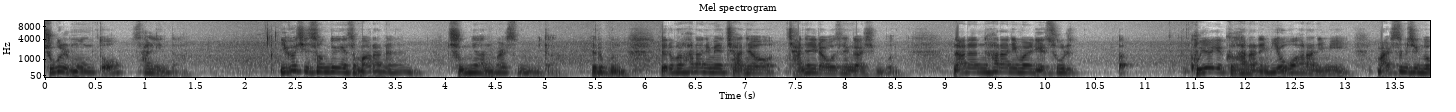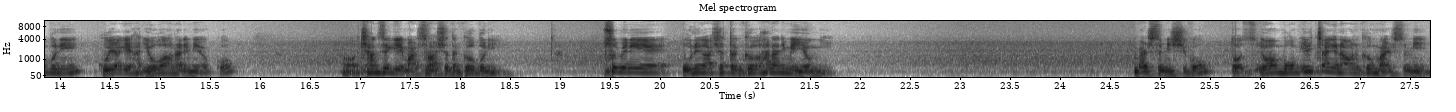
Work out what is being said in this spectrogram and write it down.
죽을 몸도 살린다. 이것이 성경에서 말하는 중요한 말씀입니다. 여러분, 여러분 하나님의 자녀 자녀이라고 생각하신 분, 나는 하나님을 예수 어, 구약의 그 하나님 여호와 하나님이 말씀하신 그분이 구약의 여호와 하나님이었고 어, 창세기에 말씀하셨던 그분이 수면위에 운행하셨던 그 하나님의 영이 말씀이시고 또 요한복음 1장에 나오는 그 말씀이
